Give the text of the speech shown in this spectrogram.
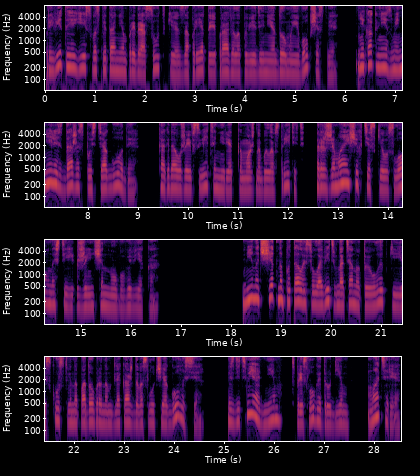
Привитые ей с воспитанием предрассудки, запреты и правила поведения дома и в обществе никак не изменились даже спустя годы, когда уже и в свете нередко можно было встретить разжимающих тиски условностей женщин нового века. Нина тщетно пыталась уловить в натянутой улыбке и искусственно подобранном для каждого случая голосе с детьми одним, с прислугой другим, матери,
